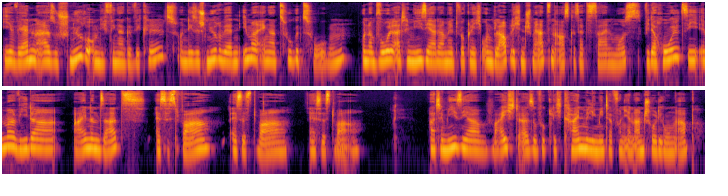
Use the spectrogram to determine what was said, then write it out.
Ihr werden also Schnüre um die Finger gewickelt und diese Schnüre werden immer enger zugezogen. Und obwohl Artemisia damit wirklich unglaublichen Schmerzen ausgesetzt sein muss, wiederholt sie immer wieder einen Satz, es ist wahr, es ist wahr, es ist wahr. Artemisia weicht also wirklich kein Millimeter von ihren Anschuldigungen ab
